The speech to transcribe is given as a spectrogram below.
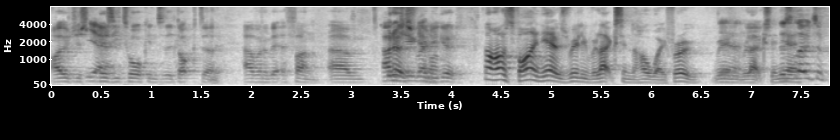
I was just Yeah. busy talking to the doctor, having a bit of fun. Um, How but no, did it's you get really on? good. No, I was fine. Yeah, it was really relaxing the whole way through. Really Yeah. relaxing. There's yeah. loads of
